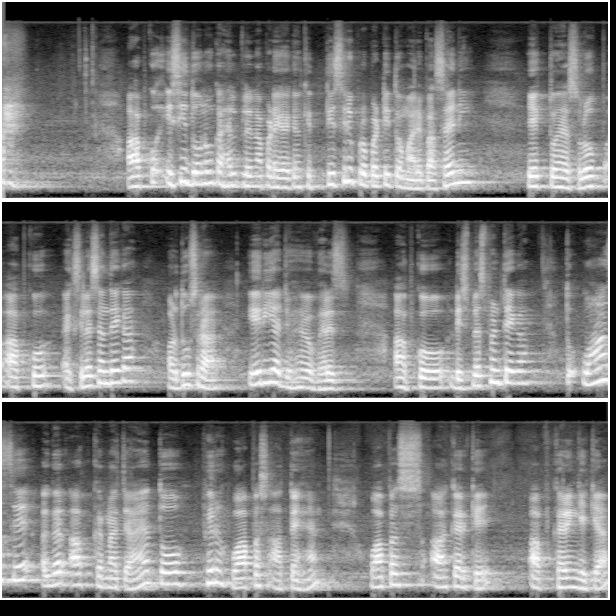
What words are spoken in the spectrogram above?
आपको इसी दोनों का हेल्प लेना पड़ेगा, क्योंकि तीसरी प्रॉपर्टी तो हमारे पास है नहीं। एक तो है स्लोप आपको एक्सीलेशन देगा, और दूसरा एरिया जो है वो वेरिज आपको डिस्प्लेसमेंट देगा। तो वहाँ से अगर आप करना चाहें तो फिर वापस आते हैं। वापस आकर के आप करेंगे क्या?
